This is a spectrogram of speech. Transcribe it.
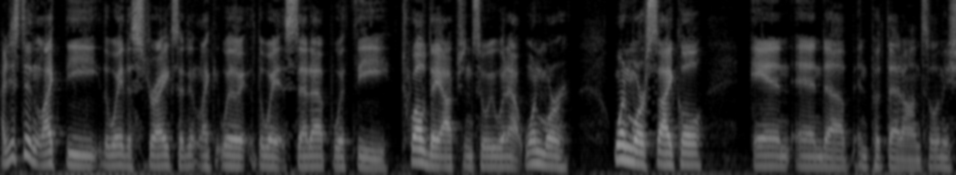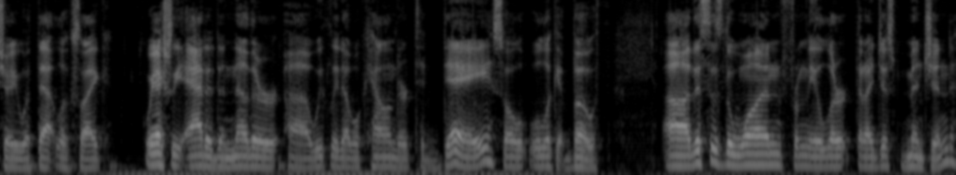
I just didn't like the the way the strikes. I didn't like it, the way it's set up with the 12 day option. So we went out one more one more cycle and and uh, and put that on. So let me show you what that looks like. We actually added another uh, weekly double calendar today, so we'll look at both. Uh, this is the one from the alert that I just mentioned,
